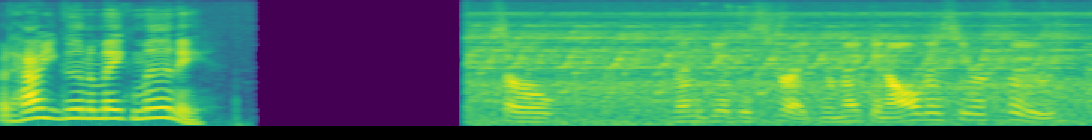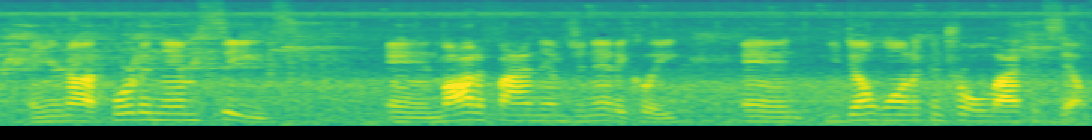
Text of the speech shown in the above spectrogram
but how are you gonna make money? So, let me get this straight. You're making all this here food, and you're not hoarding them seeds and modifying them genetically, and you don't want to control life itself.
